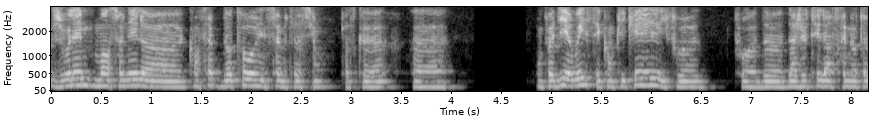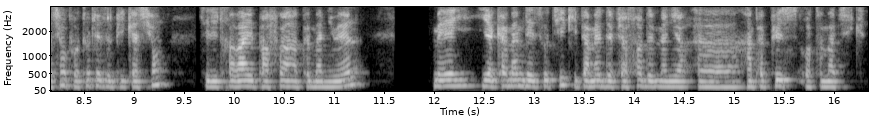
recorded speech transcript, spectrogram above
je voulais mentionner le concept d'auto-instrumentation parce que on peut dire oui, c'est compliqué, il faut d'ajouter l'instrumentation pour toutes les applications. C'est du travail parfois un peu manuel, mais il y a quand même des outils qui permettent de faire ça de manière euh, un peu plus automatique.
